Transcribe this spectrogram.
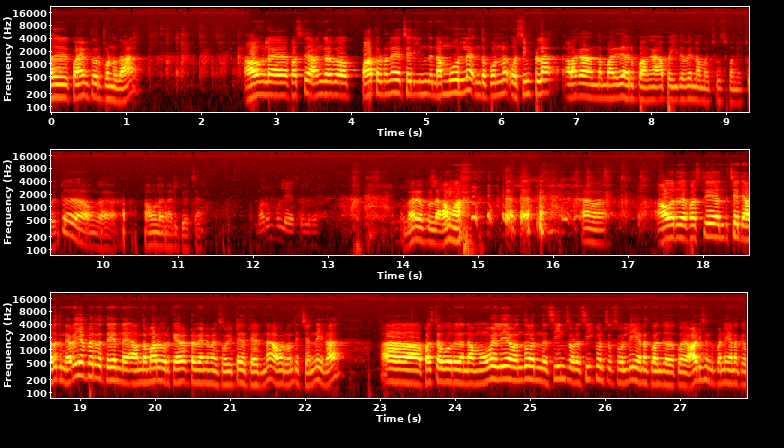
அது கோயம்புத்தூர் பொண்ணு தான். அவங்கள ஃபஸ்ட்டு அங்கே பார்த்த உடனே சரி இந்த நம்ம ஊரில் இந்த பொண்ணு ஒரு சிம்பிளாக அழகாக அந்த மாதிரி தான் இருப்பாங்க. அப்போ இதவே நம்ம சூஸ் பண்ணி சொல்லிட்டு அவங்க அவங்கள நடிக்க வச்சேன். மறுபுள்ளைய சொல்லுங்க. மரபில்ல ஆமாம் ஆமாம் அவர் ஃபஸ்ட்டு வந்து சரி அதுக்கு நிறைய பேர் தேடினேன் அந்த மாதிரி ஒரு கேரக்டர் வேணுமே சொல்லிட்டு தேடினேன் அவர் வந்து சென்னை தான். ஃபஸ்ட்டு அவர் நம்ம மொபைல்லையே வந்து அந்த சீன்ஸோட சீக்வன்ஸை சொல்லி எனக்கு கொஞ்சம் ஆடிஷன் பண்ணி எனக்கு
